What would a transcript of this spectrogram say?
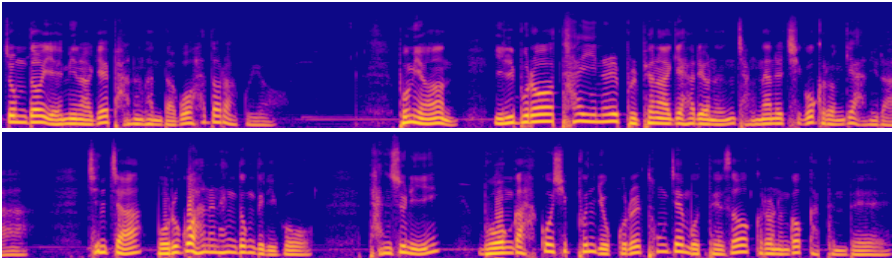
좀 더 예민하게 반응한다고 하더라고요. 보면 일부러 타인을 불편하게 하려는 장난을 치고 그런 게 아니라 진짜 모르고 하는 행동들이고 단순히 무언가 하고 싶은 욕구를 통제 못해서 그러는 것 같은데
